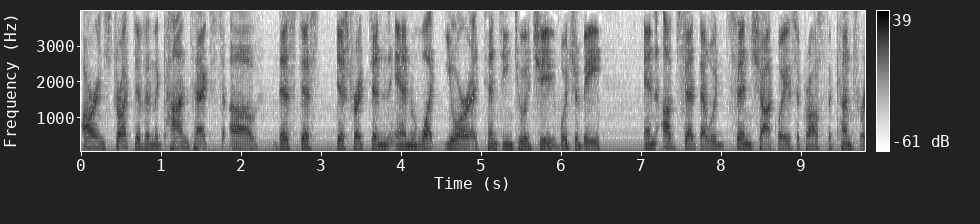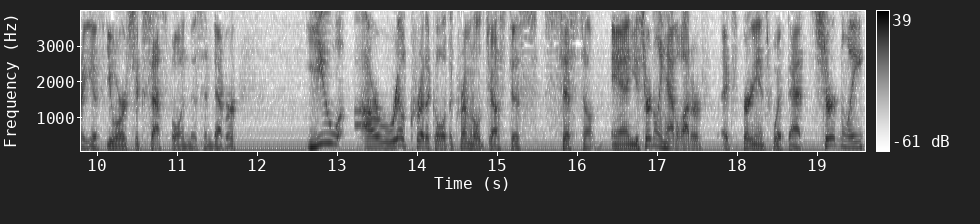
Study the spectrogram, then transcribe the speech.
are instructive in the context of this dis- district and, and what you're attempting to achieve, which would be an upset that would send shockwaves across the country if you were successful in this endeavor. You are real critical of the criminal justice system, and you certainly have a lot of experience with that. Certainly,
